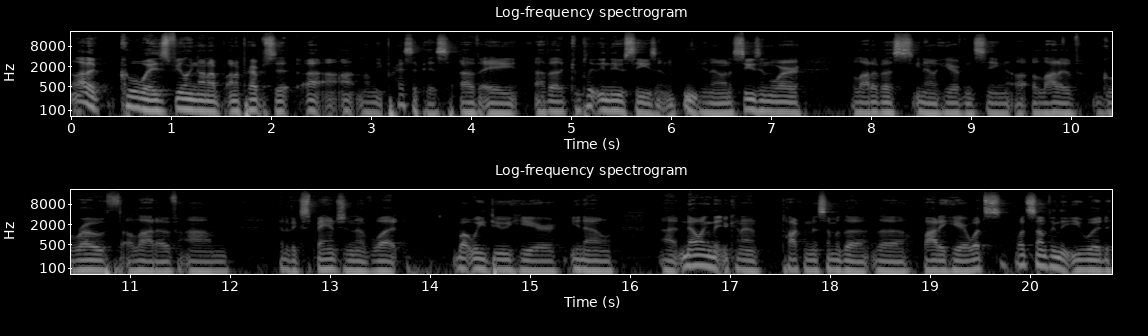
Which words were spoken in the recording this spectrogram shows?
a lot of cool ways, feeling on a on a precipice, uh, on the precipice of a of a completely new season. Hmm. You know, in a season where a lot of us, you know, here have been seeing a, a lot of growth, a lot of um, kind of expansion of what what we do here. You know, uh, knowing that you're kind of talking to some of the the body here, what's what's something that you would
